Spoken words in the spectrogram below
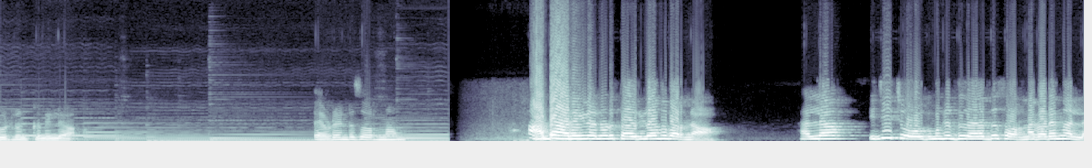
വീട്ടിൽ നിൽക്കണില്ല. എവിടെ എന്റെ സ്വർണം? അതാരെങ്കിലും എന്നോട് തരില്ലെന്ന് പറഞ്ഞോ? അല്ല ഇജി ചോദിക്കുമ്പോ ഇത് സ്വർണക്കടയൊന്നല്ല.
